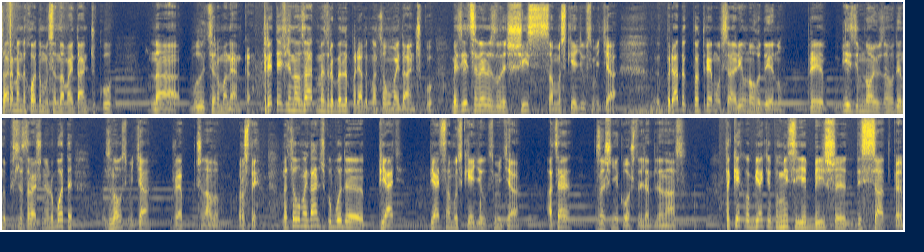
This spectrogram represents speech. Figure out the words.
Зараз ми знаходимося на майданчику на вулиці Романенка. Три тижні назад ми зробили порядок на цьому майданчику. Ми звідси вивезли шість самоскидів сміття. Порядок протримався рівно годину. При в'їзді мною за годину після завершення роботи знову сміття вже починало рости. На цьому майданчику буде 5, 5 самоскидів сміття, а це значні кошти для, для нас. Таких об'єктів по місті є більше десятка,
